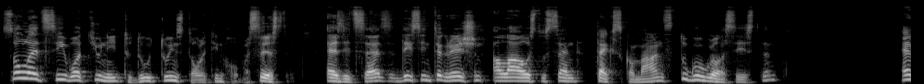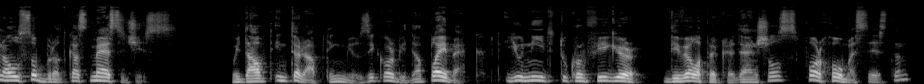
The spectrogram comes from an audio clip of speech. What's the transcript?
So let's see what you need to do to install it in Home Assistant. As it says, this integration allows to send text commands to Google Assistant and also broadcast messages without interrupting music or video playback. You need to configure developer credentials for Home Assistant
